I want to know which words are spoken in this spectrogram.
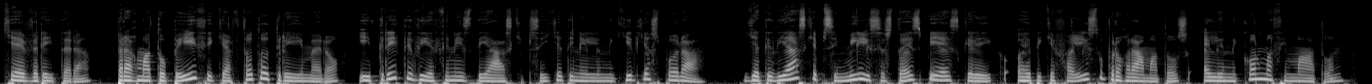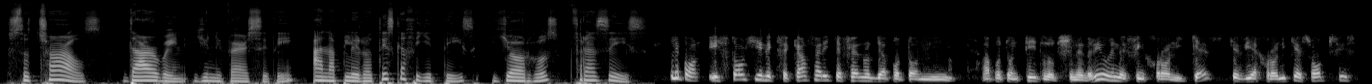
και ευρύτερα, πραγματοποιήθηκε αυτό το τριήμερο η τρίτη διεθνής διάσκεψη για την ελληνική διασπορά. Για τη διάσκεψη μίλησε στο SBS Greek ο επικεφαλής του προγράμματος ελληνικών μαθημάτων στο Charles Darwin University, αναπληρωτής καθηγητής Γιώργος Φραζής. Λοιπόν, οι στόχοι είναι ξεκάθαροι και φαίνονται από τον, από τον τίτλο του συνεδρίου, είναι συγχρονικές και διαχρονικές όψεις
